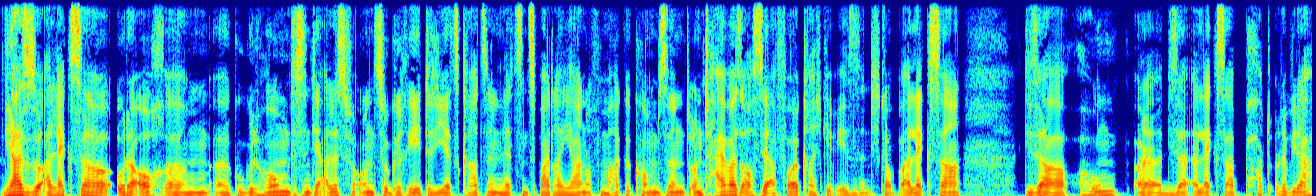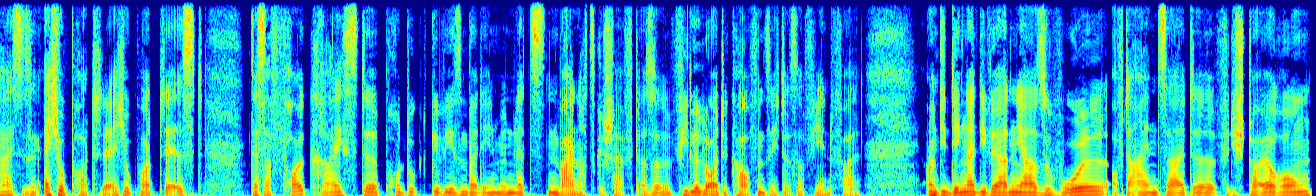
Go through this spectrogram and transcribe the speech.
Ja, also so Alexa oder auch ähm, äh, Google Home, das sind ja alles für uns so Geräte, die jetzt gerade in den letzten zwei, drei Jahren auf den Markt gekommen sind und teilweise auch sehr erfolgreich gewesen sind. Ich glaube, Alexa dieser Home oder dieser Alexa Pod oder wie der heißt, dieser Echo Pod. Der Echo Pod, der ist das erfolgreichste Produkt gewesen bei denen im letzten Weihnachtsgeschäft. Also viele Leute kaufen sich das auf jeden Fall. Und die Dinger, die werden ja sowohl auf der einen Seite für die Steuerung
